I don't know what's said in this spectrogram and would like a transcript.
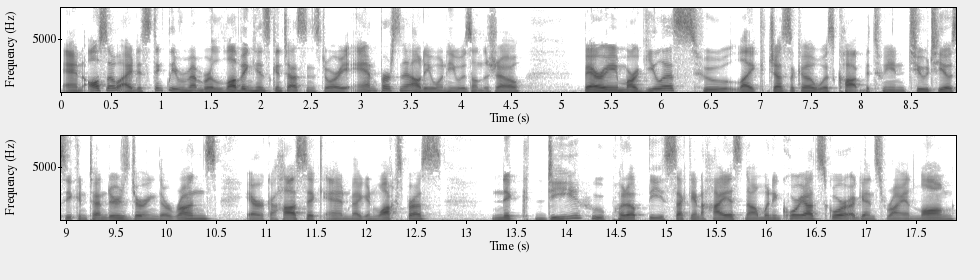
And also, I distinctly remember loving his contestant story and personality when he was on the show. Barry Margilis, who, like Jessica, was caught between two TOC contenders during their runs, Eric Ahasic and Megan Wachspress. Nick D, who put up the second highest non winning Coryat score against Ryan Long.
